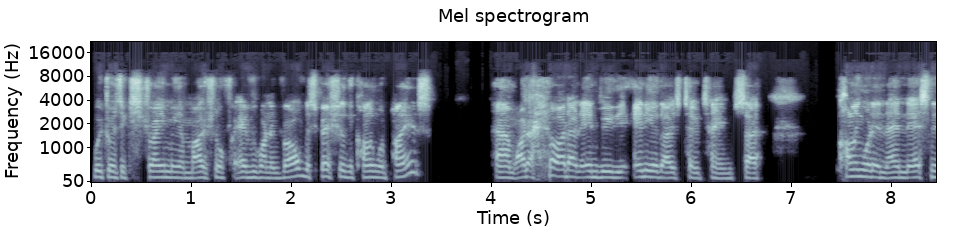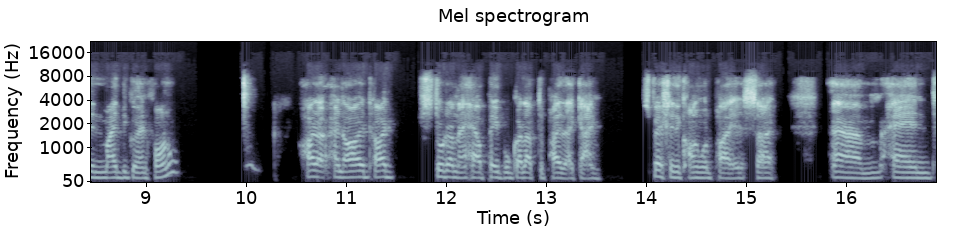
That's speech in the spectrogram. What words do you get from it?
which was extremely emotional for everyone involved, especially the Collingwood players. Um, I don't, I don't envy the, any of those two teams. So Collingwood and, and Essendon made the grand final. I and I, I still don't know how people got up to play that game especially the Collingwood players. So, um, and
